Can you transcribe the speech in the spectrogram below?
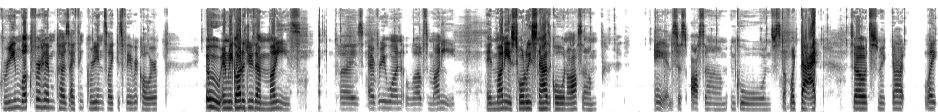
green look for him because I think green's like his favorite color. Ooh, and we gotta do them monies. Because everyone loves money. And money is totally snazzical and awesome. And it's just awesome and cool and stuff like that. So let's make that light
